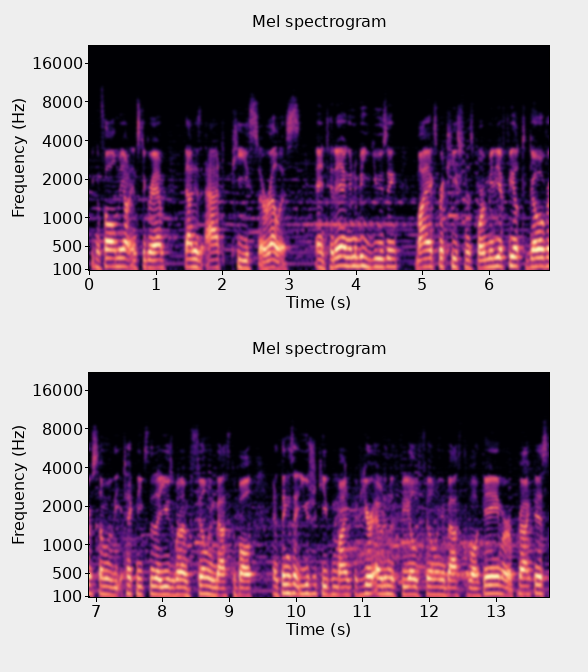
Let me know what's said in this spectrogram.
you can follow me on Instagram. That is at P. and today I'm going to be using my expertise from the sport media field to go over some of the techniques that I use when I'm filming basketball and things that you should keep in mind if you're out in the field filming a basketball game or a practice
